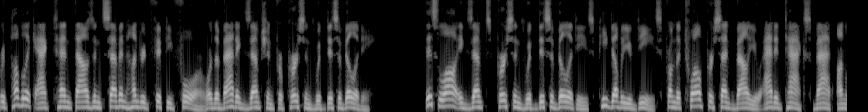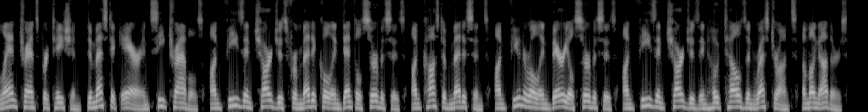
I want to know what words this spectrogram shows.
Republic Act 10754 or the VAT exemption for persons with disability. This law exempts persons with disabilities PWDs from the 12% value-added tax VAT on land transportation, domestic air and sea travels, on fees and charges for medical and dental services, on cost of medicines, on funeral and burial services, on fees and charges in hotels and restaurants, among others.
